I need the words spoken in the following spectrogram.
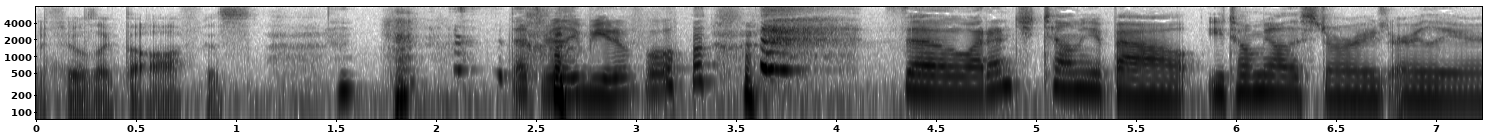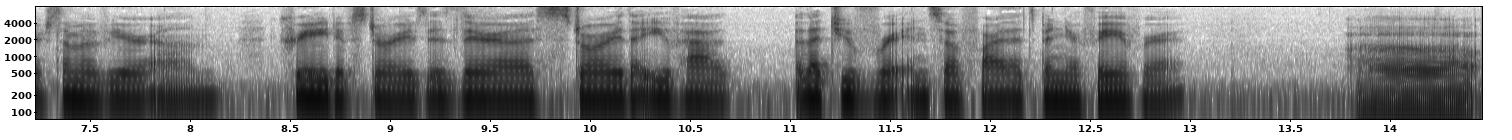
It feels like The Office. That's really beautiful. so, why don't you tell me about? You told me all the stories earlier, some of your um, creative stories. Is there a story that you've had that you've written so far that's been your favorite? Uh,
